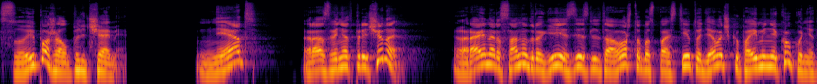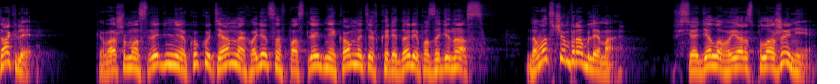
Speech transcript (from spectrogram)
Суи пожал плечами. «Нет? Разве нет причины? Райнер, Сан и другие здесь для того, чтобы спасти эту девочку по имени Куку, не так ли? К вашему сведению, Кукутян находится в последней комнате в коридоре позади нас. Но вот в чем проблема. Все дело в ее расположении.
